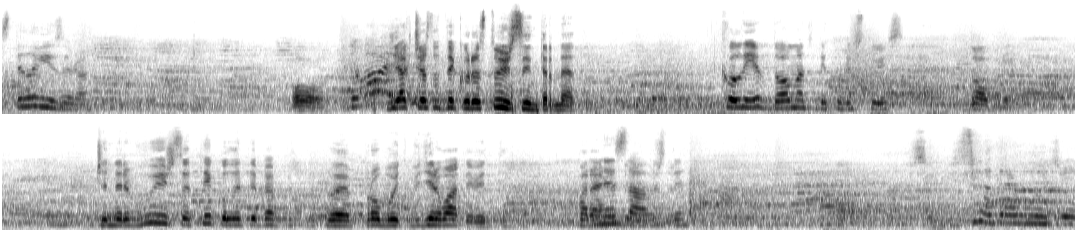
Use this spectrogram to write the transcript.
З телевізора. О. Як часто ти користуєшся інтернетом? Коли я вдома, тоді користуюсь. Добре. Чи нервуєшся ти, коли тебе е, пробують відірвати від перегляду? Не завжди. Все треба було чого.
